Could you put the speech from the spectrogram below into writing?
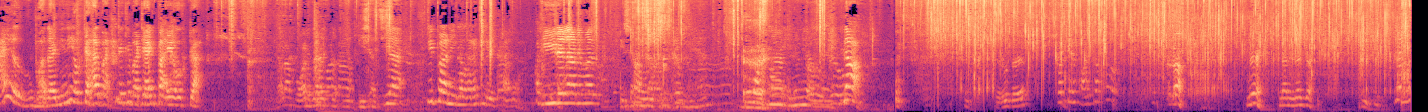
आयो भदानी नि एउटा आइ पायो एउटा हिसाब चिया ती पानी लगाएर प्लेट खाएर हिरे लानेमा ल हेरौँ त ल ए नानी लैजा नाना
